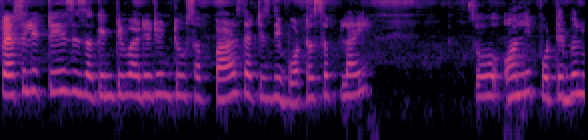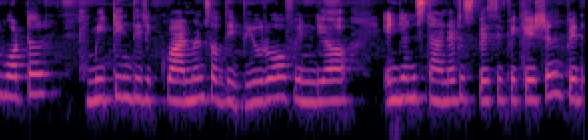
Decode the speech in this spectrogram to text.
Facilities is again divided into subparts that is the water supply. So only potable water meeting the requirements of the Bureau of India Indian Standard Specification with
